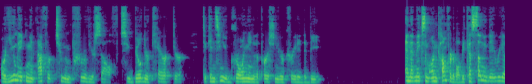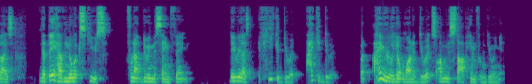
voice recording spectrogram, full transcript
or you making an effort to improve yourself, to build your character, to continue growing into the person you were created to be. And that makes them uncomfortable because suddenly they realize that they have no excuse for not doing the same thing. They realized if he could do it, I could do it. But I really don't want to do it, so I'm going to stop him from doing it.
